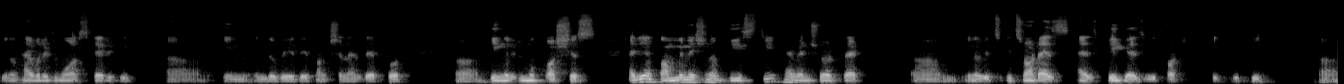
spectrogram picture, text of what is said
you know, have a little more austerity uh, in, in the way they function and therefore uh, being a little more cautious. I think a combination of these three have ensured that, um, you know, it's, it's not as, as big as we thought it would be. Uh,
